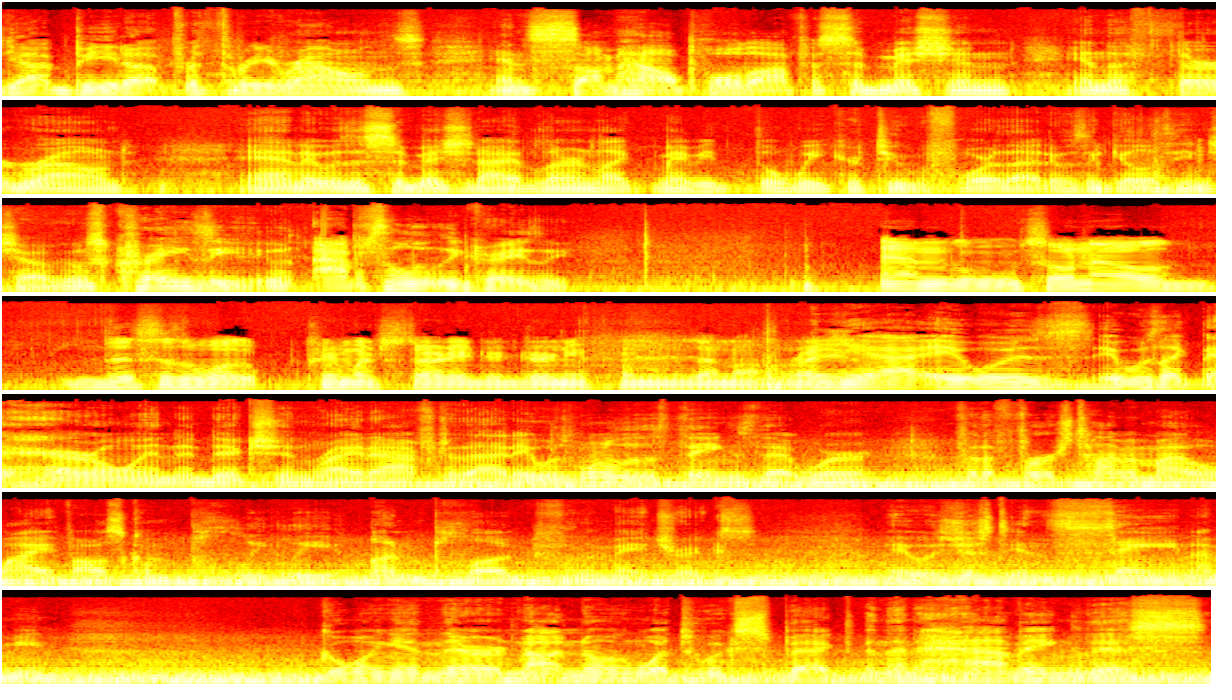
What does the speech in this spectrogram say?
got beat up for three rounds and somehow pulled off a submission in the third round. And it was a submission I had learned like maybe the week or two before that. It was a guillotine choke. It was crazy. It was absolutely crazy. And so now this is what pretty much started your journey from then on, right? Yeah, it was it was like the heroin addiction right after that. It was one of those things that were for the first time in my life I was completely unplugged from the matrix. It was just insane. I mean, going in there not knowing what to expect and then having this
